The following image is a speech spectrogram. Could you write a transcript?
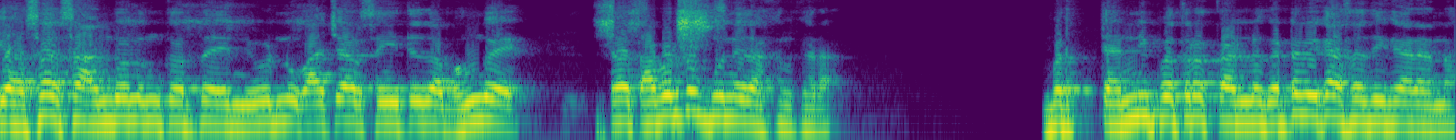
की असं असं आंदोलन करतंय निवडणूक आचारसंहितेचा भंग आहे तर ताबडतोब गुन्हे दाखल करा. बरं त्यांनी पत्र काढलं गटविकास अधिकाऱ्यांना.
